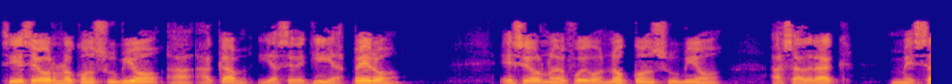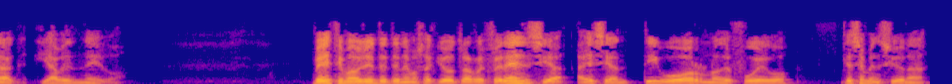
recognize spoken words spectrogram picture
Sí, ese horno consumió a Acab y a Sedequías, pero ese horno de fuego no consumió a Sadrach, Mesach y Abednego. Ve, estimado oyente, tenemos aquí otra referencia a ese antiguo horno de fuego que se menciona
